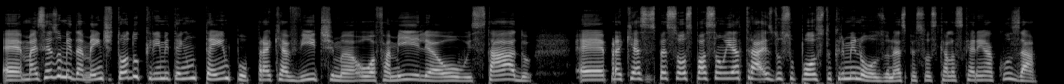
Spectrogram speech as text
É, mas, resumidamente, todo crime tem um tempo para que a vítima, ou a família, ou o Estado, é, para que essas pessoas possam ir atrás do suposto criminoso, né? As pessoas que elas querem acusar.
